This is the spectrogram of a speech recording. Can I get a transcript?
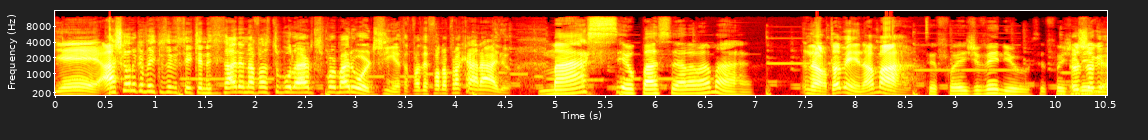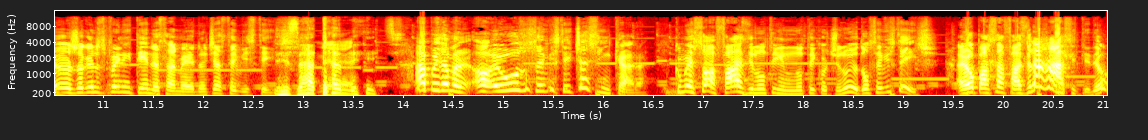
Yeah. Acho que a única vez que o save state é necessário é na fase tubular do Super Mario World. Sim, essa fase é foda pra caralho. Mas eu passo ela na marra. Não, também, na marra. Você foi juvenil, você foi Eu juvenil. joguei, eu joguei no Super Nintendo essa merda, não tinha save state. Exatamente. Ah, pois é, mano, ó, eu uso o save state assim, cara. Começou a fase, não tem, não tem continue, eu dou save state. Aí eu passo a fase na raça, entendeu?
